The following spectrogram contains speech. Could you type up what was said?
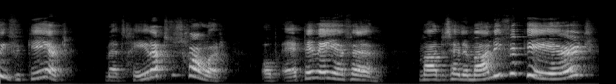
Koffie verkeerd met Gerard Verschouwer op RTWFM, Maar dat is helemaal niet verkeerd.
